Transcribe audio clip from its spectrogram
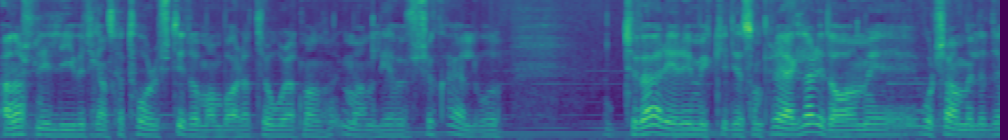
Annars blir livet ganska torftigt om man bara tror att man, man lever för sig själv. Och tyvärr är det mycket det som präglar idag med vårt samhälle. Det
